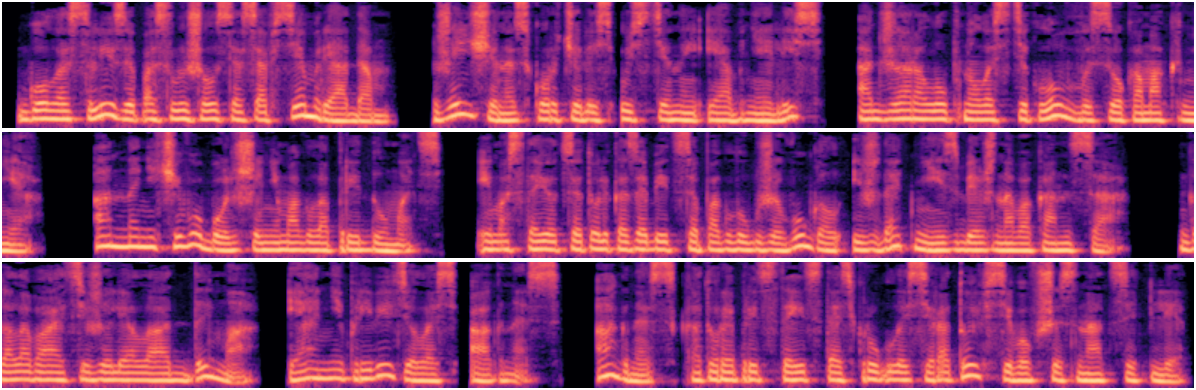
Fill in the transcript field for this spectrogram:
— голос Лизы послышался совсем рядом. Женщины скорчились у стены и обнялись, от жара лопнуло стекло в высоком окне. Анна ничего больше не могла придумать. Им остается только забиться поглубже в угол и ждать неизбежного конца. Голова отяжелела от дыма, и Анне привиделась Агнес. Агнес, которой предстоит стать круглой сиротой всего в 16 лет.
